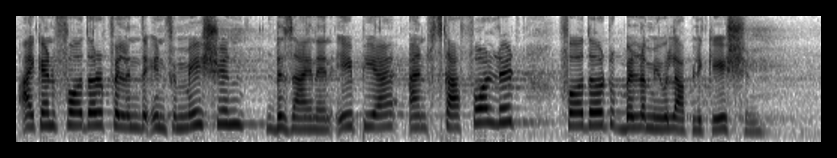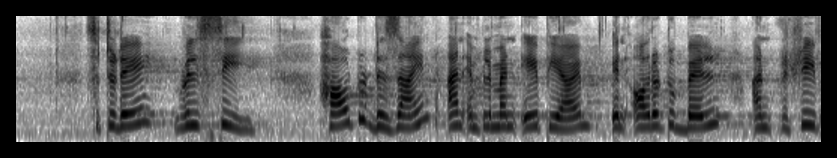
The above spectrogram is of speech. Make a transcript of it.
I can further fill in the information, design an API, and scaffold it further to build a Mule application. So today, we'll see how to design and implement API in order to build and retrieve,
